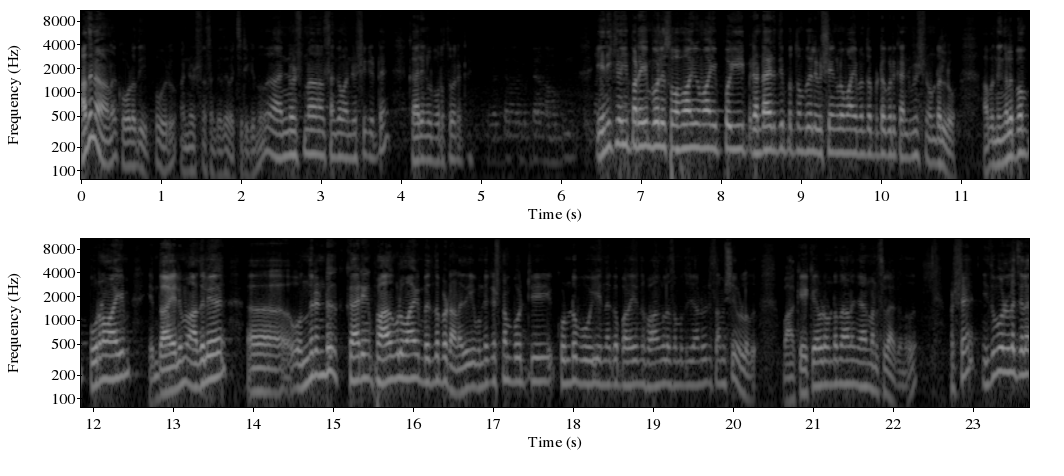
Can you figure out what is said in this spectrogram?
അതിനാണ് കോടതി ഇപ്പോൾ ഒരു അന്വേഷണ സംഘത്തെ വെച്ചിരിക്കുന്നത്. അന്വേഷണ സംഘം അന്വേഷിക്കട്ടെ. കാര്യങ്ങൾ പുറത്തു വരട്ടെ വ്യക്തമായ ഒരു ഉത്തരം നമുക്കും എനിക്ക് ഈ പറയും പോലെ സ്വാഭാവികമായി ഇപ്പോൾ ഈ രണ്ടായിരത്തി പത്തൊമ്പതിലെ വിഷയങ്ങളുമായി ബന്ധപ്പെട്ട ഒരു കൺഫ്യൂഷൻ ഉണ്ടല്ലോ. അപ്പം നിങ്ങളിപ്പം പൂർണമായും എന്തായാലും അതിൽ ഒന്ന് രണ്ട് കാര്യം ഭാഗങ്ങളുമായി ബന്ധപ്പെട്ടാണ്. ഈ ഉണ്ണികൃഷ്ണൻ പോറ്റി കൊണ്ടുപോയി എന്നൊക്കെ പറയുന്ന ഭാഗങ്ങളെ സംബന്ധിച്ചാണ് ഒരു സംശയമുള്ളത്. ബാക്കിയൊക്കെ അവിടെ ഉണ്ടെന്നാണ് ഞാൻ മനസ്സിലാക്കുന്നത്. പക്ഷേ ഇതുപോലുള്ള ചില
